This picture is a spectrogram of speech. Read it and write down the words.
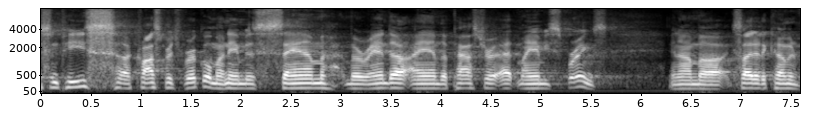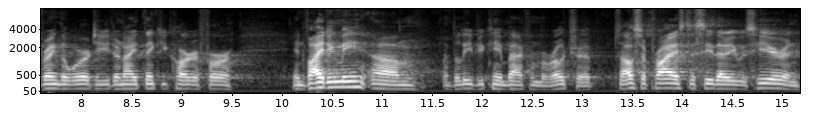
grace and peace, uh, Crossbridge Brickell. My name is Sam Miranda. I am the pastor at Miami Springs, and I'm uh, excited to come and bring the word to you tonight. Thank you, Carter, for inviting me. Um, I believe you came back from a road trip, so I was surprised to see that he was here. And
